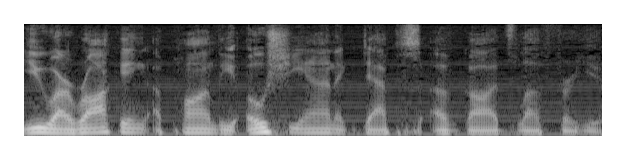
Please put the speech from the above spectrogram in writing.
you are rocking upon the oceanic depths of God's love for you.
